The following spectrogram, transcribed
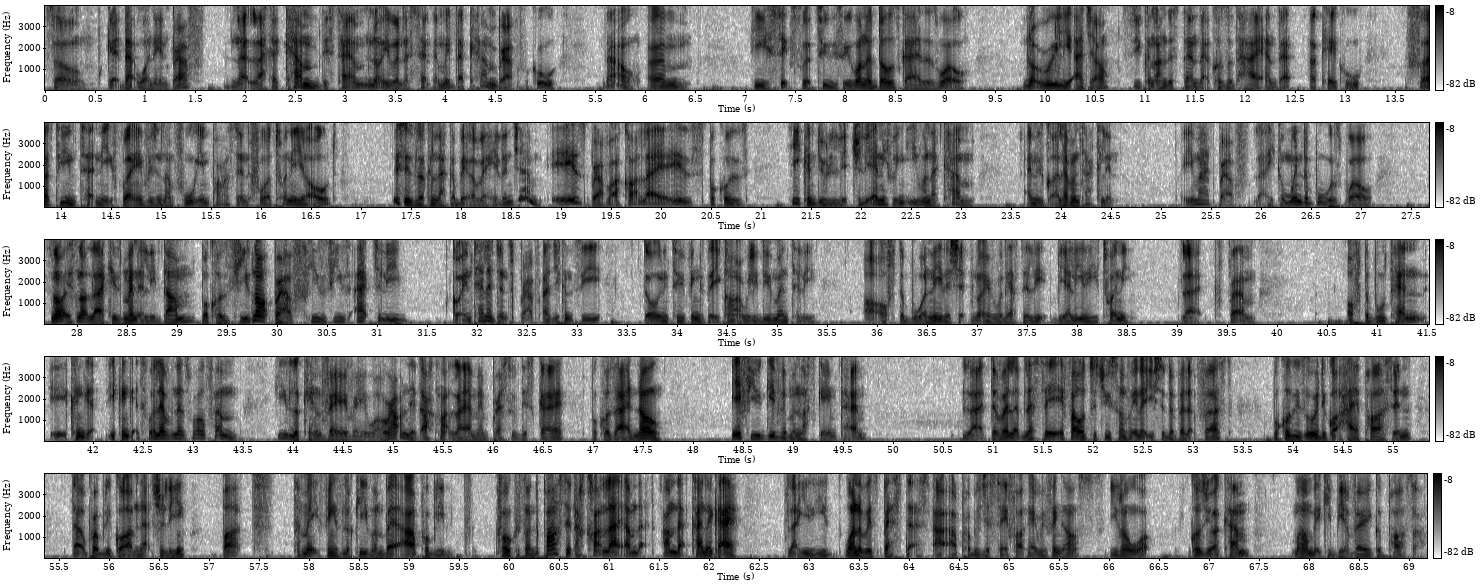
So get that one in, bruv. Like, like a cam this time, not even a centre mid, a cam, bruv. Cool. Now, um, he's six foot two, so he's one of those guys as well. Not really agile, so you can understand that because of the height and that. Okay, cool. 13 technique, 13 vision, and 14 passing for a 20 year old. This is looking like a bit of a hidden gem. It is, bruv. I can't lie, it is because he can do literally anything, even a cam, and he's got 11 tackling. Are you mad, bruv? Like he can win the ball as well. It's not. It's not like he's mentally dumb because he's not, bruv. He's he's actually got intelligence, bruv. As you can see, the only two things that he can't really do mentally are off the ball and leadership. Not everybody has to be a leader. He's twenty, like fam. Off the ball ten, it can get it can get to eleven as well, fam. He's looking very very well rounded. I can't lie. I'm impressed with this guy because I know if you give him enough game time, like develop. Let's say if I were to choose something that you should develop first, because he's already got high passing, that will probably go up naturally. But to make things look even better, I'll probably focus on the passing. I can't lie, I'm that I'm that kind of guy. Like he, he's one of his best stats. I, I'll probably just say fuck everything else. You know what? Because you're a cam, man, make you be a very good passer.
